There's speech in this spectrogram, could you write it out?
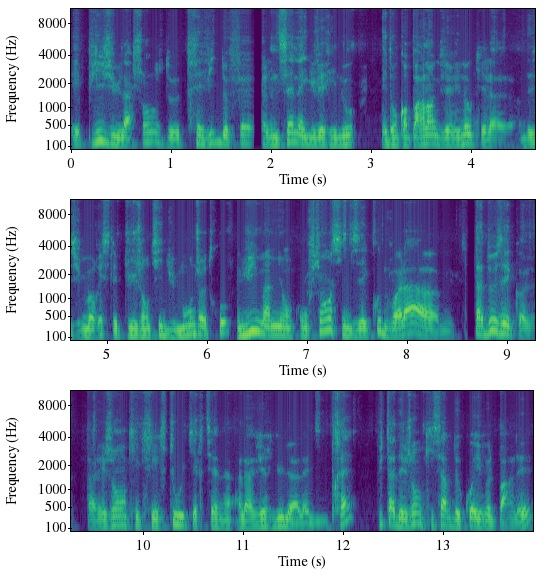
Et puis, j'ai eu la chance de très vite de faire une scène avec Verino. Et donc, en parlant avec Verino, qui est la- un des humoristes les plus gentils du monde, je trouve, lui m'a mis en confiance. Il me disait, écoute, voilà, euh, t'as deux écoles. T'as les gens qui écrivent tout et qui retiennent à la virgule et à la ligne près. Puis t'as des gens qui savent de quoi ils veulent parler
